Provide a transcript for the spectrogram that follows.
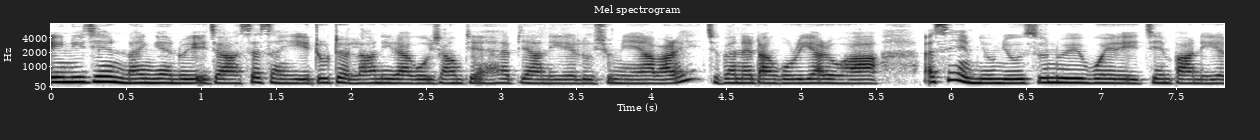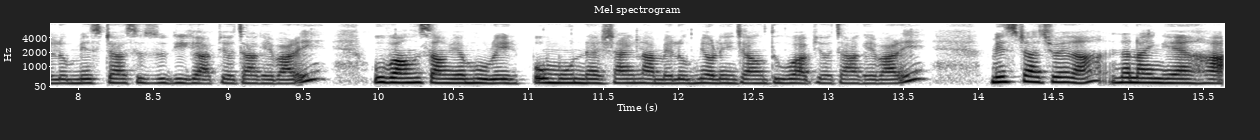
အိမ်နီးချင်းနိုင်ငံတွေအကြားဆက်ဆံရေးတိုးတက်လာနေတာကိုရောင်းပြန်ဟပ်ပြနေတယ်လို့ရှုမြင်ရပါတယ်ဂျပန်နဲ့တောင်ကိုရီးယားတို့ဟာအဆင့်မျိုးမျိုးဆွေးနွေးပွဲတွေကျင်းပနေတယ်လို့မစ္စတာဆူဇူကီကပြောကြားခဲ့ပါတယ်ပူပေါင်းဆောင်ရွက်မှုတွေပုံမှန်နဲ့ဆိုင်လာမယ်လို့မျှော်လင့်ကြောင်းသူကပြောကြားခဲ့ပါတယ်မစ္စတာကျွဲကနှစ်နိုင်ငံဟာ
